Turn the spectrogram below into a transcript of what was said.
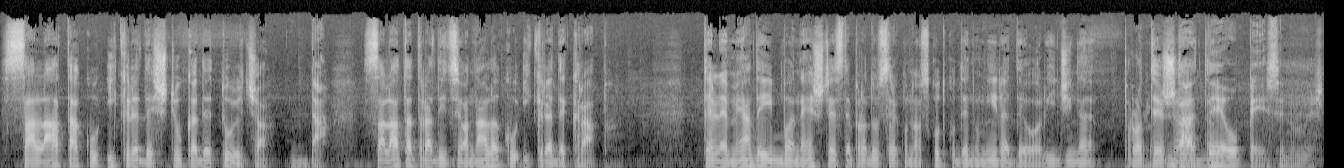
salata cu icre de știucă de Tulcea, Da. salata tradițională cu icre de crap, Telemea de Ibănești este produs recunoscut cu denumire de origine Da, protejată. DOP se numește.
